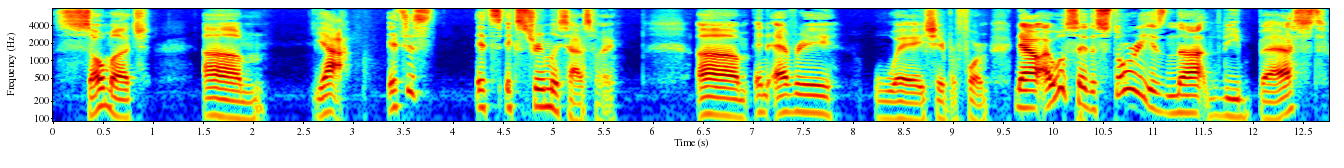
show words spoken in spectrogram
so much. Um yeah, it's just it's extremely satisfying. Um in every way, shape or form. Now, I will say the story is not the best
